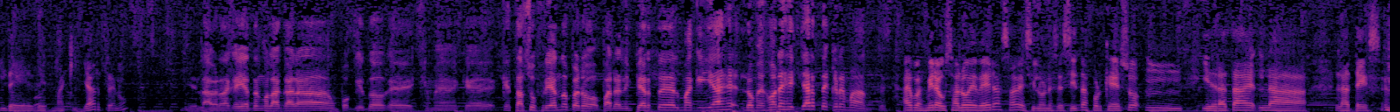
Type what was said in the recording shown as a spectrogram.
de, de maquillarte, ¿no? La verdad que ya tengo la cara un poquito que, que, me- que- que está sufriendo, pero para limpiarte el maquillaje, lo mejor es echarte crema antes. Ay, pues mira, usa aloe vera, ¿sabes? Si lo necesitas, porque eso mm, hidrata la, la tez.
